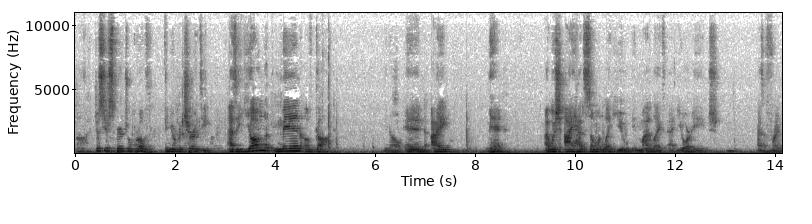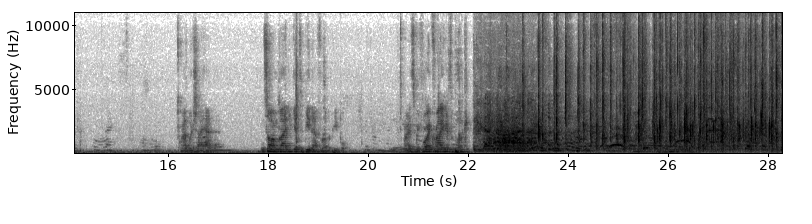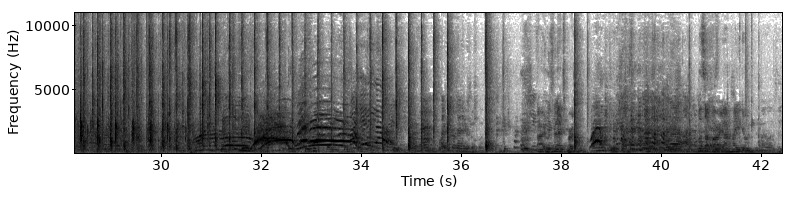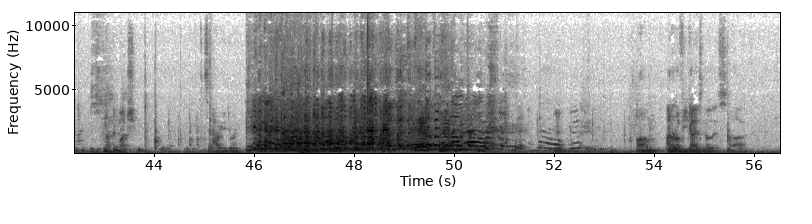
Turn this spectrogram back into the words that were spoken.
uh, just your spiritual growth and your maturity as a young man of God. You know, and I, man, I wish I had someone like you in my life at your age as a friend. I wish I had that. And so I'm glad you get to be that for other people. Right, so before I cry, here's a book. All right, who's the next person? What's up, Ariana? How you doing? Nothing much. I said, how are you doing? Um, I don't know if you guys know this, uh,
